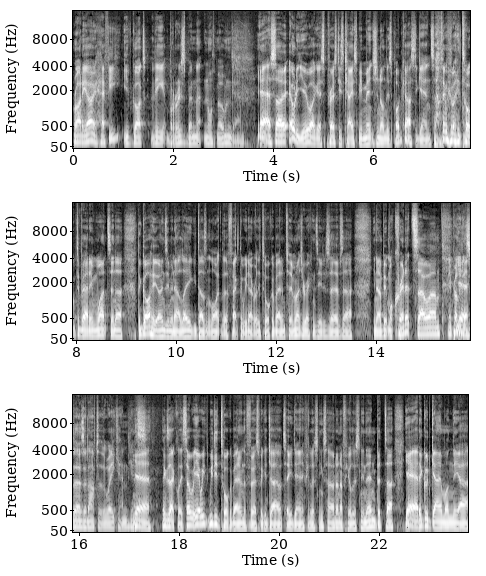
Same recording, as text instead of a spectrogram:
Rightio, Heffy, you've got the Brisbane North Melbourne game. Yeah, so LDU, I guess, pressed his case to be mentioned on this podcast again. So I think we've only talked about him once, and uh, the guy who owns him in our league doesn't like the fact that we don't really talk about him too much. He reckons he deserves, uh, you know, a bit more credit. So um, He probably yeah. deserves it after the weekend. Yes. Yeah, exactly. So yeah, we, we did talk about him the first week of JLT, Dan, if you're listening. So I don't know if you're listening then, but uh, yeah, had a good game on the uh,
